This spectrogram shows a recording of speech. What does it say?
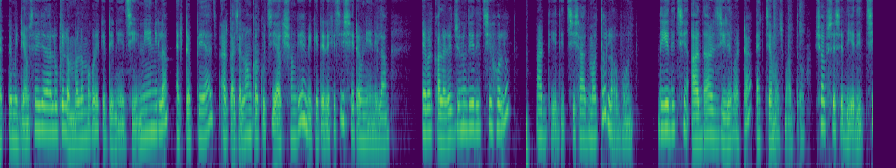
একটা মিডিয়াম সাইজের আলুকে লম্বা লম্বা করে কেটে নিয়েছি। নিয়ে নিলাম একটা পেঁয়াজ আর কাঁচা লঙ্কা কুচি একসঙ্গে আমি কেটে রেখেছি, সেটাও নিয়ে নিলাম। এবার কালারের জন্য দিয়ে দিচ্ছি হলুদ আর দিয়ে দিচ্ছি স্বাদ মতো লবণ। দিয়ে দিচ্ছি আদা আর জিরে বাটা এক চামচ মতো। সব শেষে দিয়ে দিচ্ছি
